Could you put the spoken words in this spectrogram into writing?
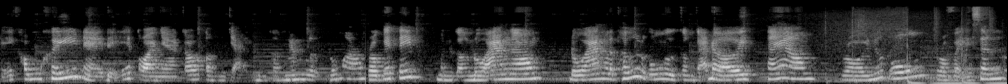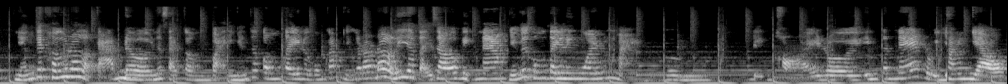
để không khí nè để tòa nhà cao tầng chạy mình cần năng lượng đúng không? Rồi cái tiếp mình cần đồ ăn không? Đồ ăn là thứ là con người cần cả đời, thấy không? Rồi nước uống, rồi vệ sinh. Những cái thứ đó là cả đời, nó sẽ cần vậy. Những cái công ty nào cung cấp những cái đó đó là lý do tại sao ở việt nam những cái công ty liên quan đến mạng điện thoại, rồi internet, rồi xăng dầu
